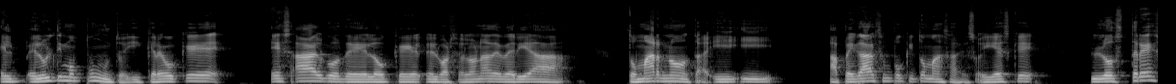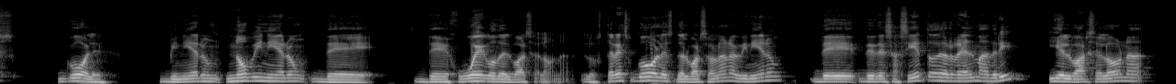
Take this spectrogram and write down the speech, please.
el, último punto, y creo que es algo de lo que el Barcelona debería tomar nota y, y apegarse un poquito más a eso. Y es que los tres goles vinieron, no vinieron de, de juego del Barcelona. Los tres goles del Barcelona vinieron de, de desacierto del Real Madrid y el Barcelona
